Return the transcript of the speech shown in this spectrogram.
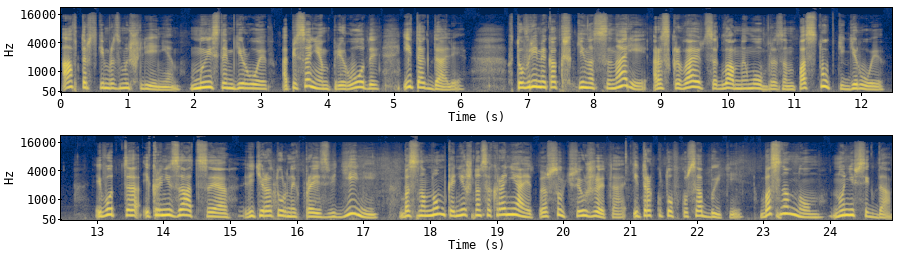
авторским размышлениям, мыслям героев, описаниям природы и так далее. В то время как в киносценарии раскрываются главным образом поступки героев. И вот э, экранизация литературных произведений в основном, конечно, сохраняет суть сюжета и трактовку событий. В основном, но не всегда.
